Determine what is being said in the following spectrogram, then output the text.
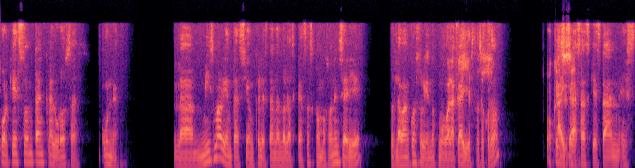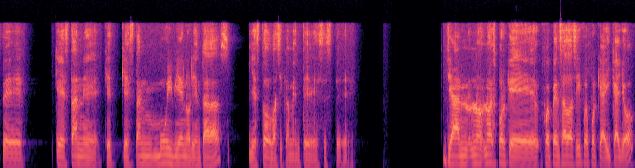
¿por qué son tan calurosas? Una, la misma orientación que le están dando a las casas, como son en serie, pues la van construyendo como va la calle, ¿estás de acuerdo? Hay casas que están, este, que están, eh, que, que, están muy bien orientadas y esto básicamente es, este, ya no, no es porque fue pensado así, fue porque ahí cayó.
